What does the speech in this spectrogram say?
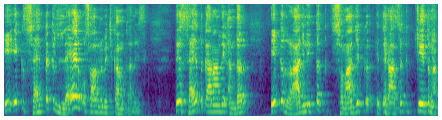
ਇਹ ਇੱਕ ਸਾਹਿਤਕ ਲਹਿਰ ਉਸਾਰਨ ਵਿੱਚ ਕੰਮ ਕਰ ਰਹੀ ਸੀ। ਤੇ ਸਾਹਿਤਕਾਰਾਂ ਦੇ ਅੰਦਰ ਇੱਕ ਰਾਜਨੀਤਿਕ, ਸਮਾਜਿਕ, ਇਤਿਹਾਸਕ ਚੇਤਨਾ,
